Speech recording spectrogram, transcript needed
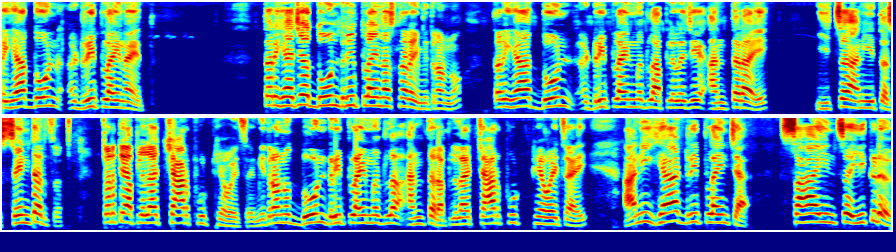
ह्या दोन ड्रीप लाईन आहेत. तर ह्या ज्या दोन ड्रीप लाईन असणार आहे मित्रांनो तर ह्या दोन ड्रीप लाईनमधलं आपल्याला जे अंतर आहे हिचं आणि इथं सेंटरचं तर ते आपल्याला चार फूट ठेवायचं आहे. मित्रांनो दोन ड्रीप लाईनमधलं अंतर आपल्याला चार फूट ठेवायचं आहे. आणि ह्या ड्रीप लाईनच्या सहा इंच इकडं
